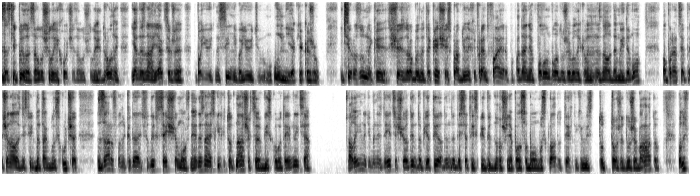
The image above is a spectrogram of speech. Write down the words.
Засліпило, заглушили їх очі, заглушили їх дрони. Я не знаю, як це вже воюють не сильні, воюють умні, як я кажу. І ці розумники щось зробили таке, що і справді у них і френдфаєр, і попадання в полон було дуже велике. Вони не знали, де ми йдемо. Операція починалась дійсно так блискуче. Зараз вони кидають сюди все, що можна. Я не знаю, скільки тут наших, це військова таємниця. Але іноді мені здається, що один до п'яти, один до десяти співвідношення по особовому складу. Техніків мені тут теж дуже багато. Вони ж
